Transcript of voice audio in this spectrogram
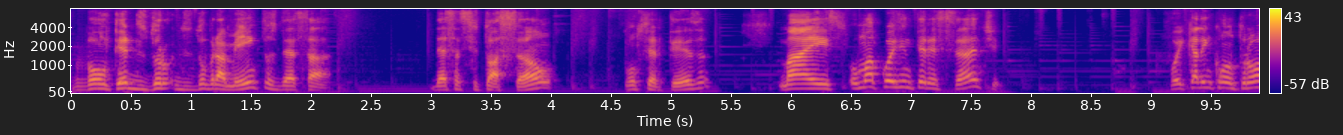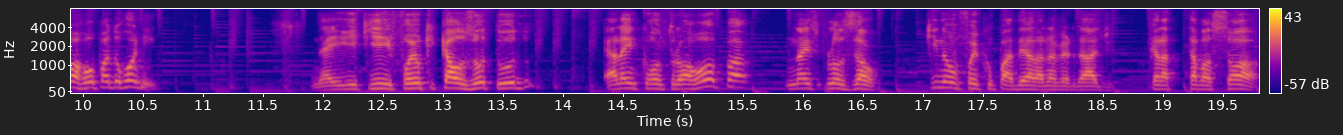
vão ter desdobramentos dessa, dessa situação, com certeza. Mas uma coisa interessante foi que ela encontrou a roupa do Ronin. Né, e que foi o que causou tudo. Ela encontrou a roupa na explosão, que não foi culpa dela, na verdade, que ela estava só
